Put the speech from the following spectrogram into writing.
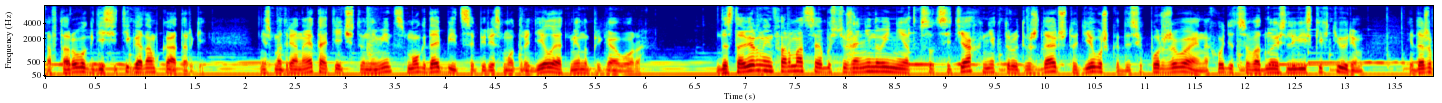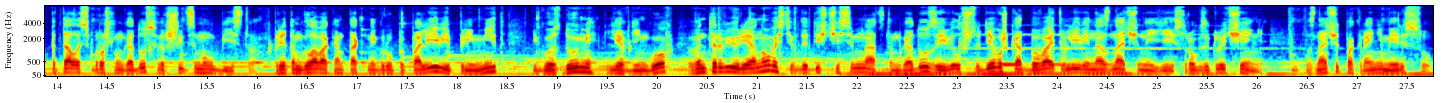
а второго к 10 годам каторги – Несмотря на это, отечественный МИД смог добиться пересмотра дела и отмены приговора. Достоверной информации об Устюжаниновой нет. В соцсетях некоторые утверждают, что девушка до сих пор жива и находится в одной из ливийских тюрем и даже пыталась в прошлом году совершить самоубийство. При этом глава контактной группы по Ливии при МИД и Госдуме Лев Деньгов в интервью РИА Новости в 2017 году заявил, что девушка отбывает в Ливии назначенный ей срок заключения, значит, по крайней мере, суд.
